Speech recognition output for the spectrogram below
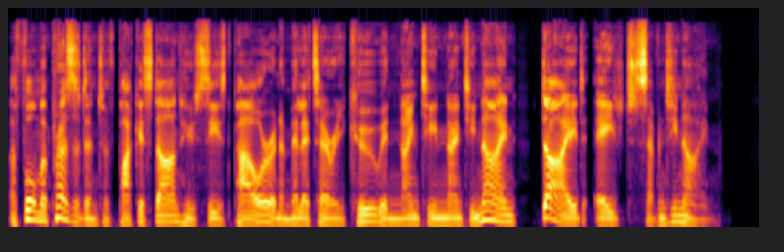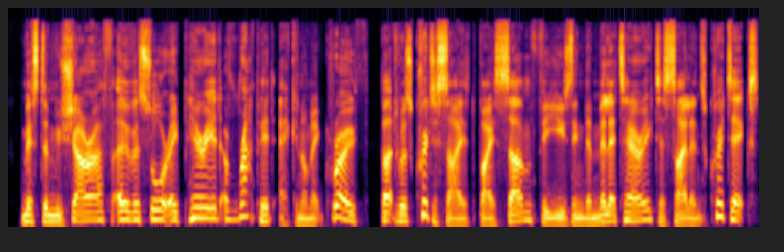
a former president of Pakistan who seized power in a military coup in 1999, died aged 79. Mr. Musharraf oversaw a period of rapid economic growth, but was criticized by some for using the military to silence critics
